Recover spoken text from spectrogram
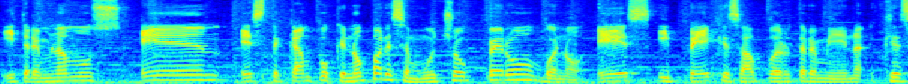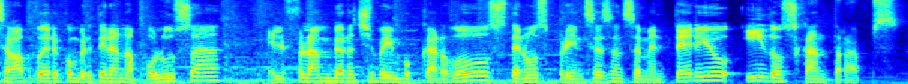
Y terminamos en este campo que no parece mucho, pero bueno, es IP que se va a poder que se va a poder convertir en Apolusa. El Flamberge va a invocar dos. Tenemos Princesa en Cementerio y dos Hand Traps.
